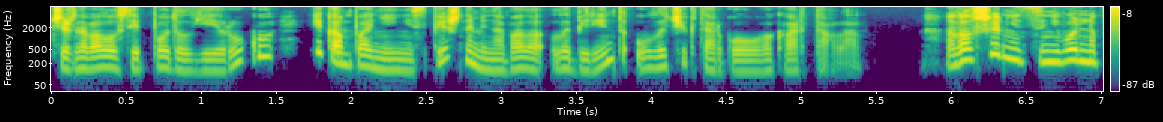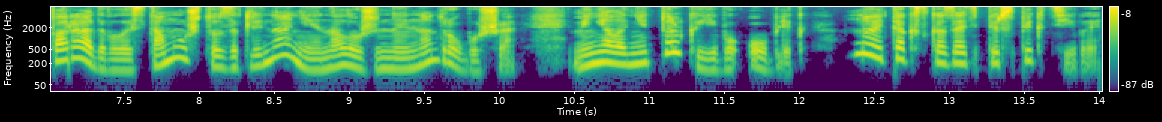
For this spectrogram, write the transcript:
Черноволосый подал ей руку, и компания неспешно миновала лабиринт улочек торгового квартала. Волшебница невольно порадовалась тому, что заклинание, наложенное на Дробуша, меняло не только его облик, но и, так сказать, перспективы.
